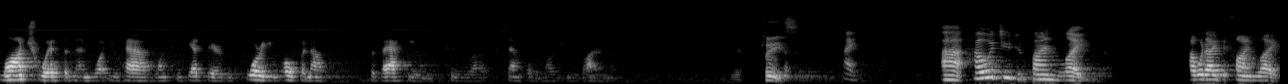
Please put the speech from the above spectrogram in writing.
launch with and then what you have once you get there before you open up the vacuum to uh, sample the Martian environment. Yeah. Please. Uh, how would you define life? How would I define life?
